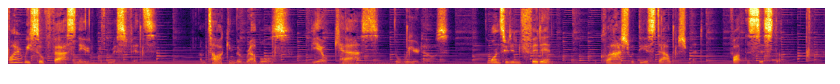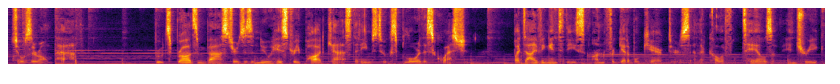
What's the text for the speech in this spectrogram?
Why are we so fascinated with misfits? I'm talking the rebels, the outcasts, the weirdos, the ones who didn't fit in, who clashed with the establishment, fought the system, chose their own path. Brutes, Broads, and Bastards is a new history podcast that aims to explore this question by diving into these unforgettable characters and their colorful tales of intrigue,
